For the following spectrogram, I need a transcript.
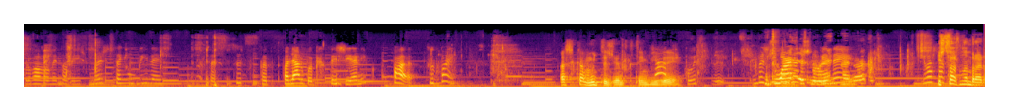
provavelmente ouvir isto, mas tenho um bidé. Portanto, se falhar o papel higiênico, pá, tudo bem. Acho que há muita gente que tem bidé. tipo, mas Toalhas, não é? bidé. Agora. Isto faz-me lembrar,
